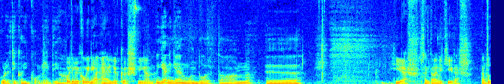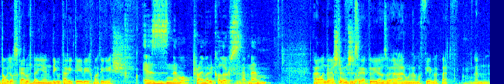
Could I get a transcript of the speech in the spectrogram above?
Politikai komédia. Politikai komédia, elnökös film. Igen, igen, gondoltam. Ö... Híres, szerintem elég híres. Nem tudtam, hogy oszkáros, de ilyen délutáni tévés, matinés. Ez nem a Primary Colors? Nem. Nem? Elmondanám, hogy a főszereplője, az elárulnám a filmet, mert nem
